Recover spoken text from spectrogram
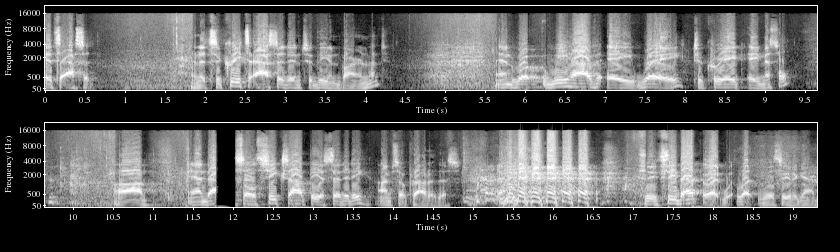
it's acid. And it secretes acid into the environment. And what, we have a way to create a missile. Uh, and that missile seeks out the acidity. I'm so proud of this. See, see that? We'll see it again.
